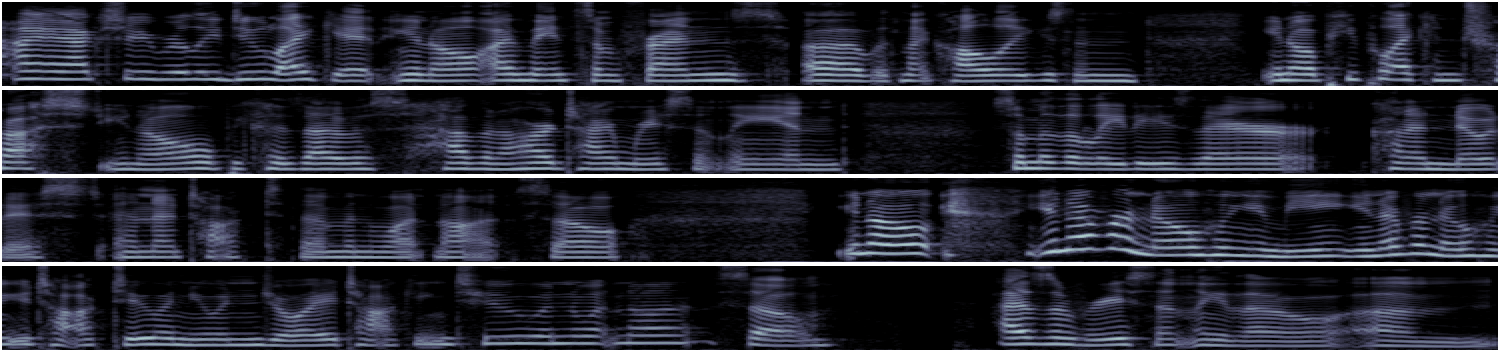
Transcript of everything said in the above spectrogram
I actually really do like it. You know, I made some friends uh, with my colleagues and, you know, people I can trust, you know, because I was having a hard time recently and some of the ladies there kind of noticed and I talked to them and whatnot. So, you know, you never know who you meet. You never know who you talk to and you enjoy talking to and whatnot. So, as of recently, though, um,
